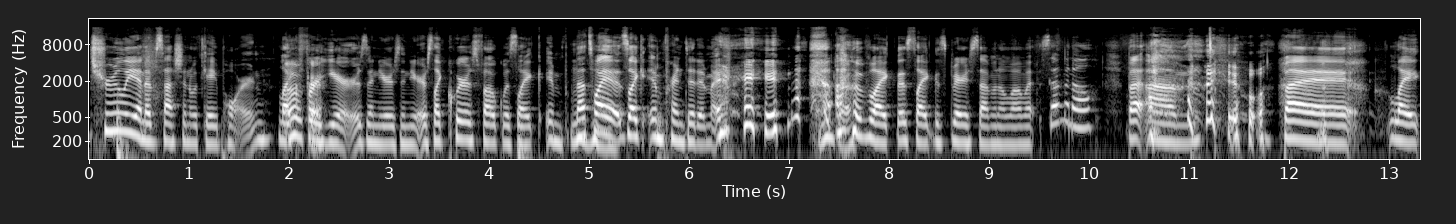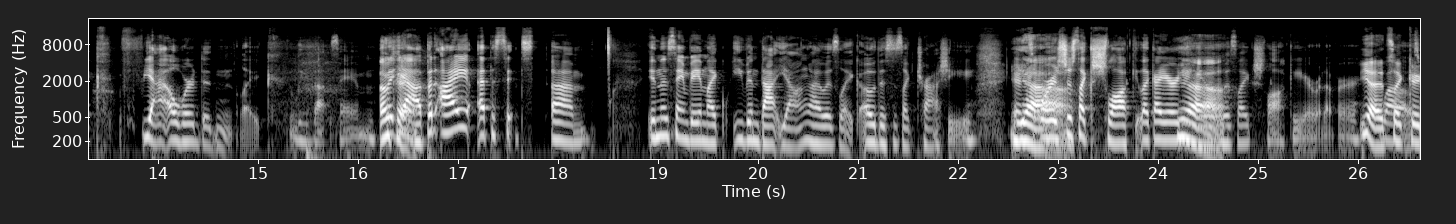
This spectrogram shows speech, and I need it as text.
truly an obsession with gay porn, like for years and years and years. Like Queer as Folk was like, imp- that's why it's like imprinted in my brain of like this, like this very seminal moment. Seminal, but um, but like yeah, L word didn't like leave that same. But Okay. yeah, but I at the um. In the same vein, like even that young, I was like, "Oh, this is like trashy," It's- Yeah. or it's just like schlocky. Like I already Yeah. knew it was like schlocky or whatever. Yeah, it's like a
